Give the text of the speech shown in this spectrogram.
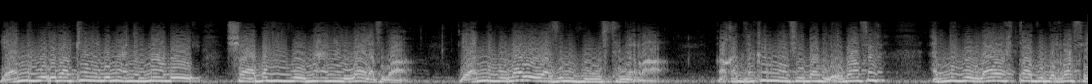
لأنه إذا كان بمعنى الماضي شابهه معنى لا لفظا لأنه لا يوازنه مستمرا. وقد ذكرنا في باب الإضافة أنه لا يحتاج بالرفع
